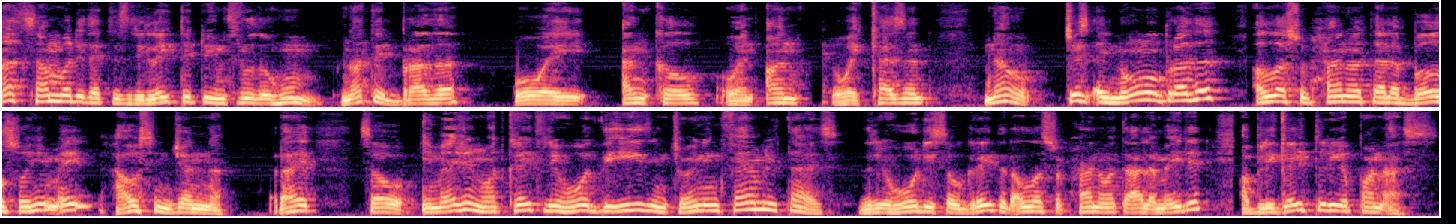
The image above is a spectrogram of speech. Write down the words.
not somebody that is related to him through the womb, not a brother or a uncle or an aunt or a cousin. No, just a normal brother. Allah subhanahu wa ta'ala builds for him a house in Jannah. Right? So imagine what great reward there is in joining family ties. The reward is so great that Allah subhanahu wa ta'ala made it obligatory upon us.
